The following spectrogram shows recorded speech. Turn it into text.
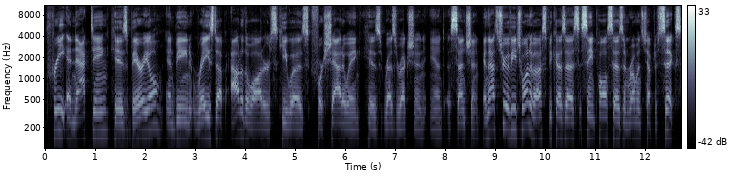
pre enacting his burial and being raised up out of the waters, he was foreshadowing his resurrection and ascension. And that's true of each one of us because, as St. Paul says in Romans chapter 6,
